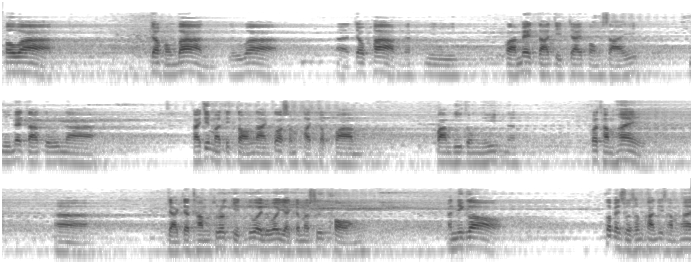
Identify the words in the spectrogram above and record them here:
เพราะว่าเจ้าของบ้านหรือว่าเจ้าภาพนะมีความเมตตาจิตใจผ่องใส มีเมตตากรุณา ใครที่มาติดต่องานก็สัมผัสกับความความดีตรงนี้นะ ก็ทำให้อาอยากจะทำธุรกิจด้วยหรือว่าอยากจะมาซื้อของ อันนี้ก็ก็เป็นส่วนสำคัญที่ทำให้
